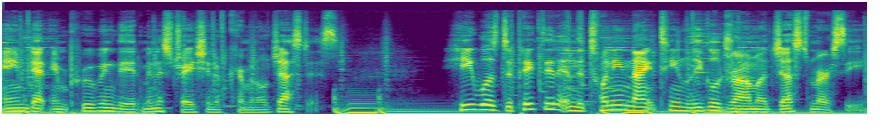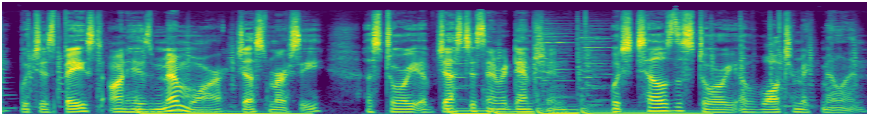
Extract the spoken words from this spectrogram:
aimed at improving the administration of criminal justice. He was depicted in the 2019 legal drama Just Mercy, which is based on his memoir, Just Mercy, a story of justice and redemption, which tells the story of Walter McMillian.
